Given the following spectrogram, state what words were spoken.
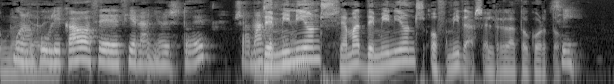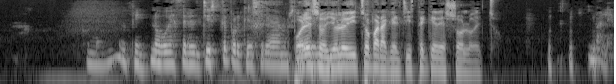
Bueno, publicado hace 100 años esto, ¿eh? O sea, más The Minions, se llama The Minions of Midas, el relato corto. Sí, en fin, no voy a hacer el chiste porque sería demasiado. Por eso yo lo he dicho para que el chiste quede solo hecho. Vale.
